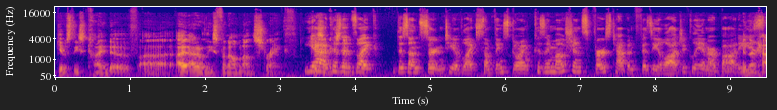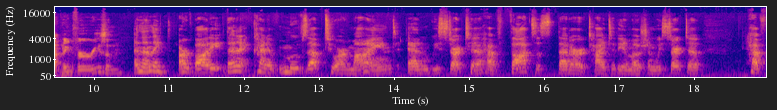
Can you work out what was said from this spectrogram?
gives these kind of uh, I, I don't know these phenomenon strength. Yeah, because it's like this uncertainty of like something's going. Because emotions first happen physiologically in our body and they're happening for a reason. and then they our body then it kind of moves up to our mind, and we start to have thoughts that are tied to the emotion. We start to have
